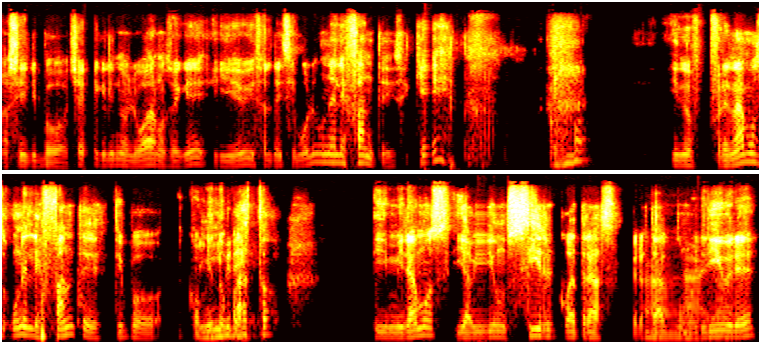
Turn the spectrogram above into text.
así tipo, che, qué lindo el lugar, no sé qué, y Evi salta y dice, boludo, un elefante. Dice, ¿qué? Y nos frenamos, un elefante, tipo, comiendo Libre. pasto, y miramos y había un circo atrás, pero estaba como Ah, ya. libre.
